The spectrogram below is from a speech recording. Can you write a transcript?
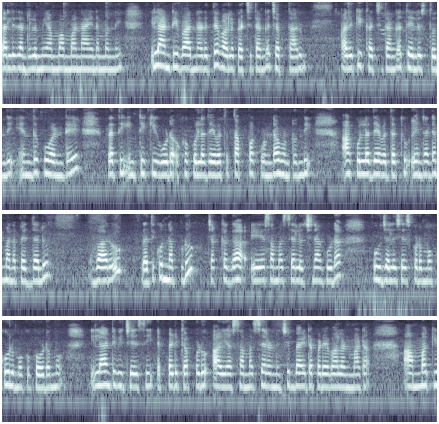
తల్లిదండ్రులు మీ అమ్మమ్మ నాయనమ్మని ఇలాంటి వారిని అడిగితే వాళ్ళు ఖచ్చితంగా చెప్తారు. వారికి ఖచ్చితంగా తెలుస్తుంది. ఎందుకు అంటే ప్రతి ఇంటికి కూడా ఒక కులదేవత తప్పకుండా ఉంటుంది. ఆ కులదేవతకు ఏంటంటే మన పెద్దలు వారు బ్రతికున్నప్పుడు చక్కగా ఏ సమస్యలు వచ్చినా కూడా పూజలు చేసుకోవడం మొక్కులు మొక్కుకోవడము ఇలాంటివి చేసి ఎప్పటికప్పుడు ఆయా సమస్యల నుంచి బయటపడే వాళ్ళనమాట ఆ అమ్మకి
